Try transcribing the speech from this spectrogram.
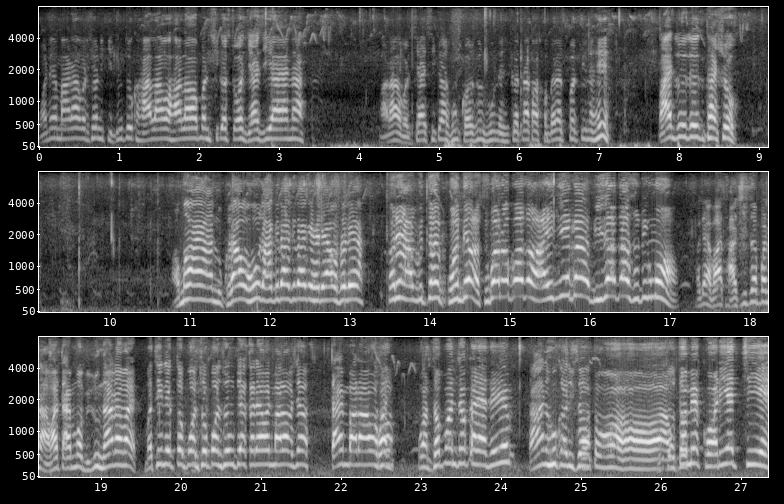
મને મારા વર્ષોને કીધું તું કે હાલ આવો હાલ આવો પણ શિકર તો જ્યાં જી આયા ના. મારા વર્ષા શિકાર હું કરશું હું નહીં કરતા ખબર જ પડતી નહીં. વાત જોઈ જોઈ થશો. અમે આ નુખરાઓ હું રાગ રાગ રાગ હેડે આવશે લે અરે આ ફોન દે કહો તો. જઈએ કે બીજા શૂટિંગમાં? અરે વાત સાચી છે પણ આવા ટાઈમમાં બીલું ના રવાય મથી એક તો પાંચસો પાંચસો રૂપિયા કર્યા મારા છે ટાઈમ બાર આવો છો. પાંચસો પાંચસો કર્યા છે તાન હું કરી છે? આવું તો મેં કોરીએ જ છીએ.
